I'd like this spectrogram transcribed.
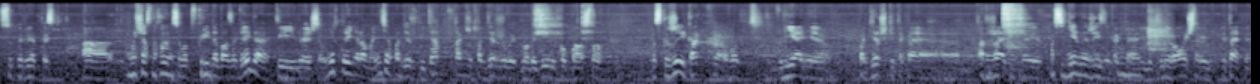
супер редкость. А мы сейчас находимся вот в Крида база бега, ты являешься у них тренером, они тебя поддерживают, и тебя также поддерживает магазин Копа. Расскажи, как вот влияние поддержки такая э, отражается в твоей повседневной жизни как-то mm-hmm. или тренировочном этапе?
